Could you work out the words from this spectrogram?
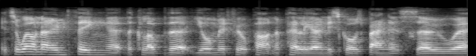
It's a well-known thing at the club that your midfield partner Pelly only scores bangers, so uh,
